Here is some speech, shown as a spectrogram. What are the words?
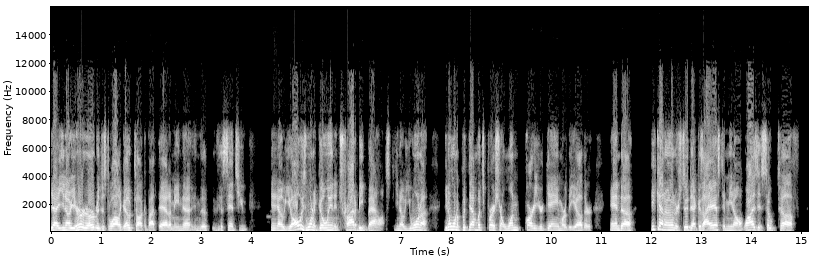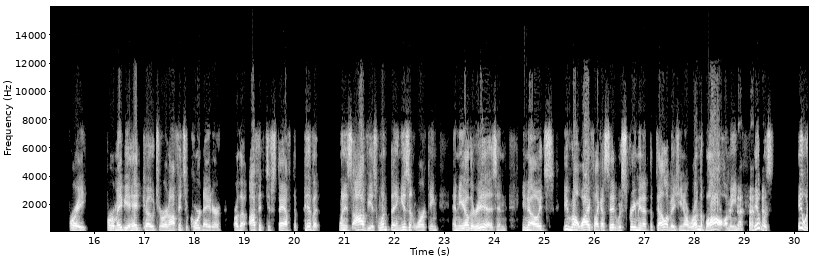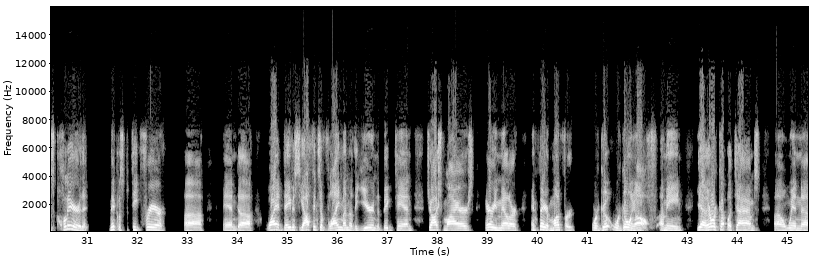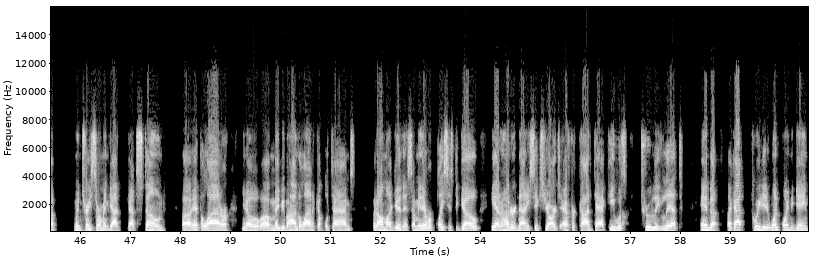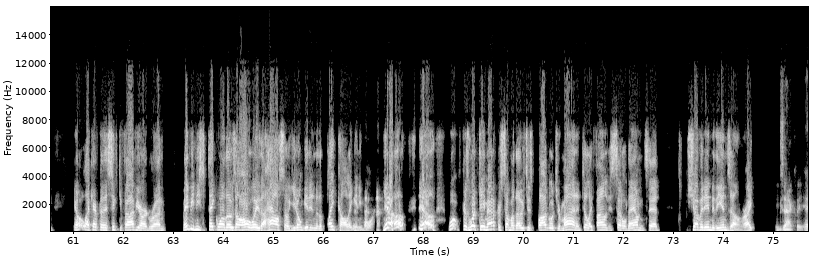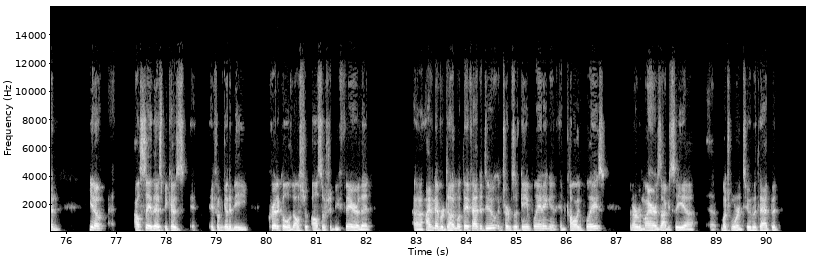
Yeah, you know, you heard Urban just a while ago talk about that. I mean, uh, in the, the sense you, you know, you always want to go in and try to be balanced. You know, you want to, you don't want to put that much pressure on one part of your game or the other. And uh, he kind of understood that because I asked him, you know, why is it so tough for a for maybe a head coach or an offensive coordinator or the offensive staff to pivot when it's obvious one thing isn't working and the other is. And, you know, it's even my wife, like I said, was screaming at the television, you know, run the ball. I mean, it was it was clear that Nicholas Petit Frere uh, and uh, Wyatt Davis, the offensive lineman of the year in the Big Ten, Josh Myers, Harry Miller, and Thayer Munford were go- were going off. I mean, yeah, there were a couple of times uh, when uh, when Trey Sermon got got stoned uh, at the line, or you know uh, maybe behind the line a couple of times. But oh my goodness, I mean, there were places to go. He had 196 yards after contact. He was truly lit. And uh, like I tweeted at one point in the game, you know, like after the 65 yard run, maybe he needs to take one of those all the way to the house so you don't get into the play calling anymore. you know, you know, because well, what came after some of those just boggled your mind until they finally just settled down and said, shove it into the end zone, right? Exactly. And, you know, I'll say this because if I'm going to be critical, it also, also should be fair that uh, I've never done what they've had to do in terms of game planning and, and calling plays. And Urban Meyer is obviously uh, uh, much more in tune with that, but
